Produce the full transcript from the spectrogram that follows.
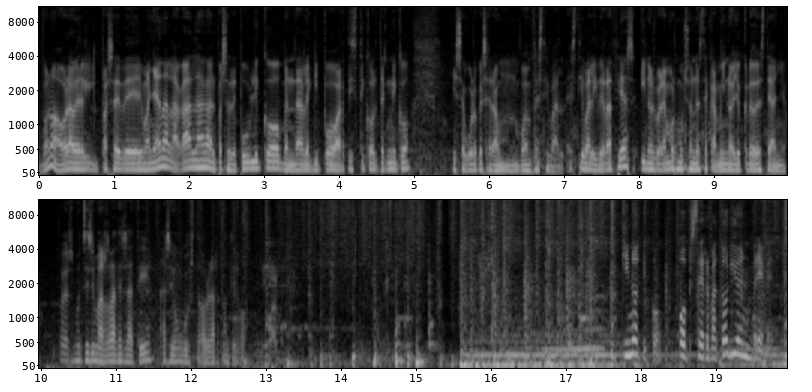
bueno, ahora a ver el pase de mañana, la gala, el pase de público, vendrá el equipo artístico, el técnico y seguro que será un buen festival. Estival y gracias y nos veremos mucho en este camino, yo creo, de este año. Pues muchísimas gracias a ti, ha sido un gusto hablar contigo. Igualmente. Quinótico, Observatorio en Bremen.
